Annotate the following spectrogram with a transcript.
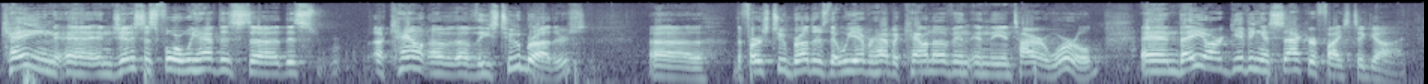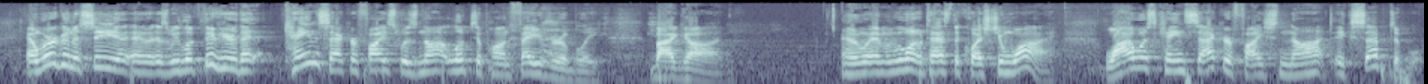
Cain, uh, in Genesis 4, we have this, uh, this account of, of these two brothers. Uh, the first two brothers that we ever have account of in, in the entire world, and they are giving a sacrifice to God. And we're going to see uh, as we look through here that Cain's sacrifice was not looked upon favorably by God. And we want to ask the question why? Why was Cain's sacrifice not acceptable?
